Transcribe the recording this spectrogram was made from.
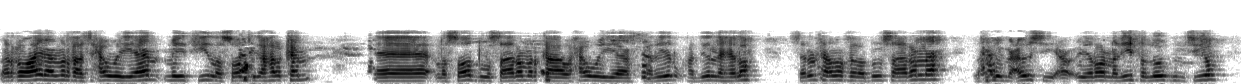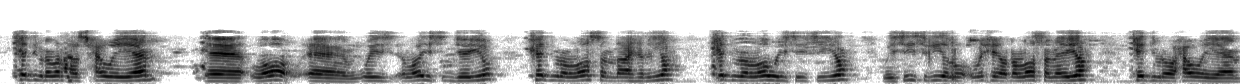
marka waa inaan markaas waxa weeyaan meydkii la soo dhigo halkan ee la soo dul saaro marka waxa weeyaan sariir hadii la helo sariirta marka la dul saarana waxa macawsi yaro nadiifa loo guntiyo kadibna markaas waxa weeyaan ee loo loo isinjeeyo kadibna loo sandaahiriyo loo sameeyo kadibna waxa weeyaan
